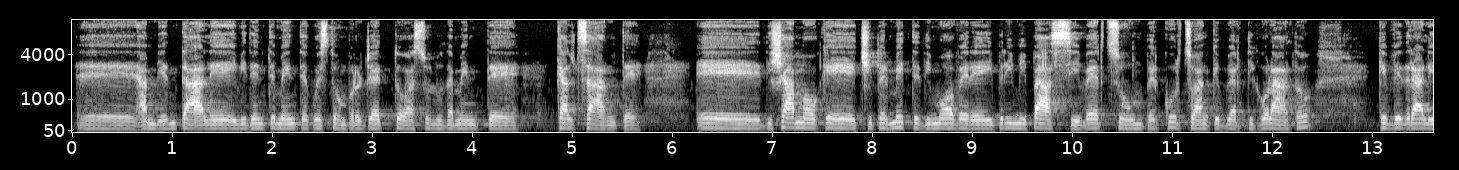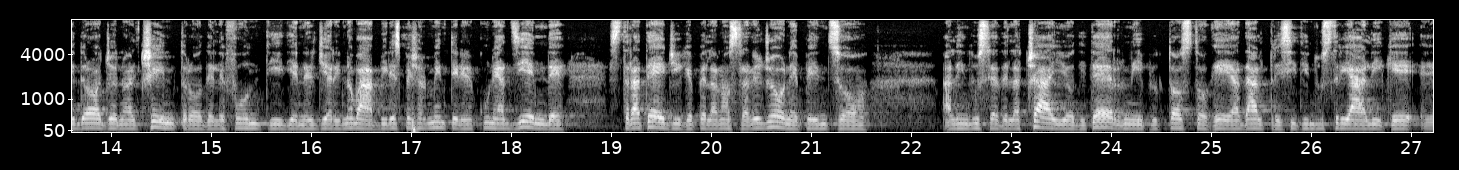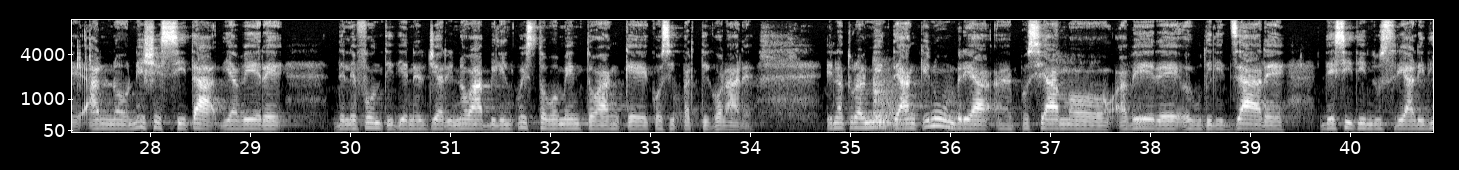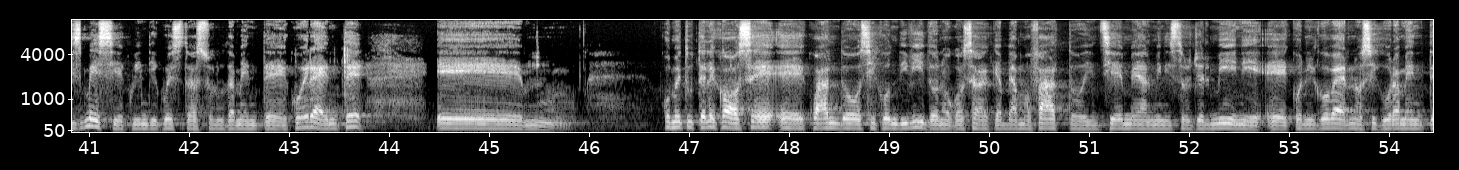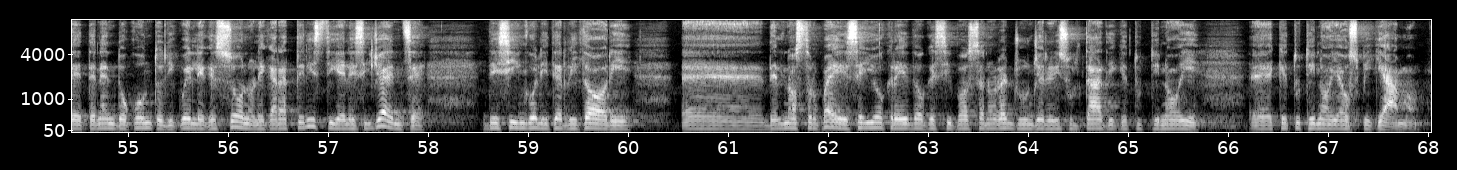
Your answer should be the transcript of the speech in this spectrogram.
eh, ambientale, evidentemente questo è un progetto assolutamente calzante. E diciamo che ci permette di muovere i primi passi verso un percorso anche più articolato che vedrà l'idrogeno al centro delle fonti di energia rinnovabile, specialmente in alcune aziende strategiche per la nostra regione, penso all'industria dell'acciaio di Terni piuttosto che ad altri siti industriali che eh, hanno necessità di avere delle fonti di energia rinnovabili in questo momento anche così particolare. e naturalmente anche in Umbria eh, possiamo avere e utilizzare dei siti industriali dismessi e quindi questo è assolutamente coerente. E, come tutte le cose, eh, quando si condividono, cosa che abbiamo fatto insieme al Ministro Gelmini e con il Governo, sicuramente tenendo conto di quelle che sono le caratteristiche e le esigenze dei singoli territori eh, del nostro Paese, io credo che si possano raggiungere risultati che tutti noi, eh, che tutti noi auspichiamo.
